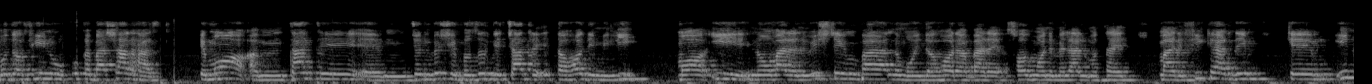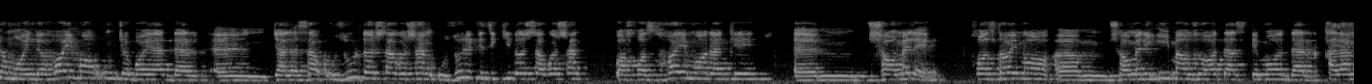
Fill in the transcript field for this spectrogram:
مدافعین حقوق بشر هست که ما تحت جنبش بزرگ چتر اتحاد ملی ما این نامه را نوشتیم و نماینده ها را برای سازمان ملل متحد معرفی کردیم که این نماینده های ما اونجا باید در جلسه حضور داشته باشند حضور فیزیکی داشته باشند. و خواست های ما را که شامل. خواست های ما شامل این موضوعات است که ما در قدم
